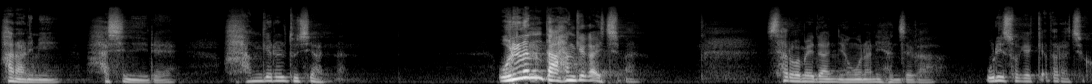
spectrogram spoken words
하나님이 하신 일에 한계를 두지 않는 우리는 다 한계가 있지만 새로움에 대한 영원한 현재가 우리 속에 깨달아지고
